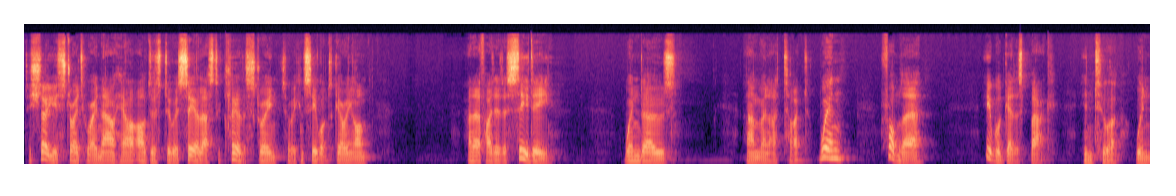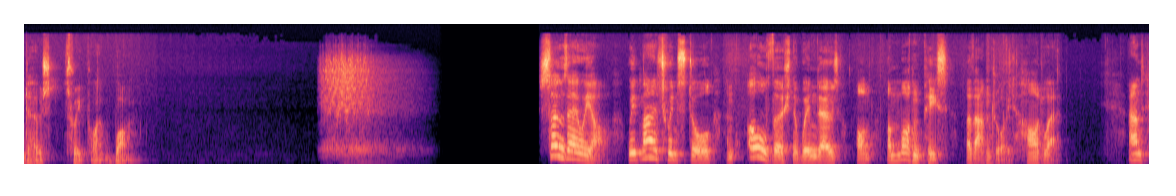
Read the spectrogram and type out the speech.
to show you straight away now here, I'll just do a CLS to clear the screen so we can see what's going on. And if I did a CD, Windows, and then I typed Win, from there, it would get us back into a Windows 3.1. So there we are. We've managed to install an old version of Windows on a modern piece of Android hardware. And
